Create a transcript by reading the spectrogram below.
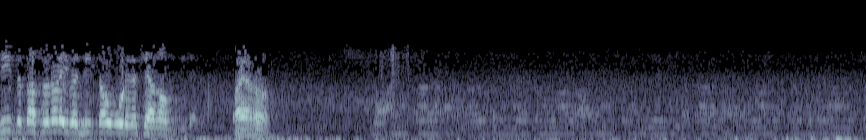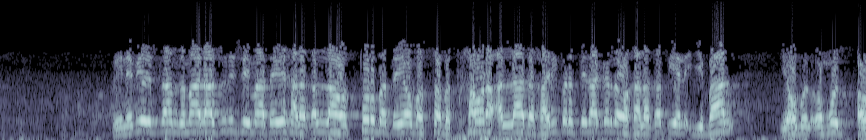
دې ته تاسو لړۍ به دې ته وګورئ چې هغه هم دی لګا وای هو وی نبی اسلام زما لاسونه چې ما ته خلق الله تربت یوم السبت خور الله د خاری پر پیدا کړ او خلقت الجبال یوم الاحد او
